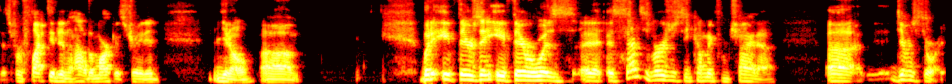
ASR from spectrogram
it's reflected in how the market's traded you know. Um, but if there's a if there was a, a sense of urgency coming from China, uh, different story.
